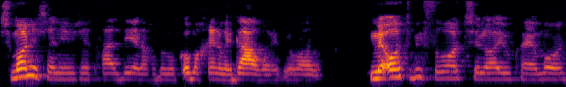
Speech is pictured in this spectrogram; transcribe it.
שמונה שנים שהתחלתי, אנחנו במקום אחר לגמרי, כלומר מאות משרות שלא היו קיימות,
